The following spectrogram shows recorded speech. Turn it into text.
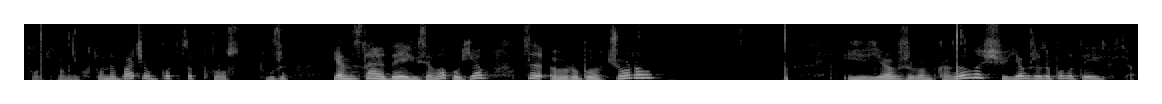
точно ніхто не бачив, бо це просто дуже. Я не знаю, де я їх взяла, бо я це е, робила вчора. І я вже вам казала, що я вже забула, де я їх взяла.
